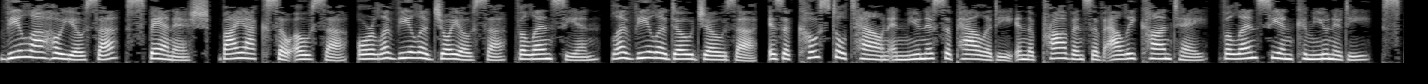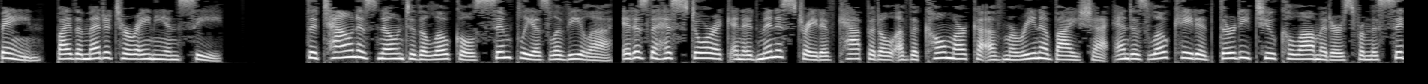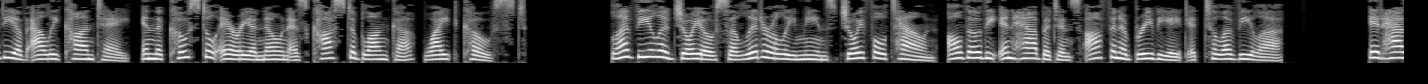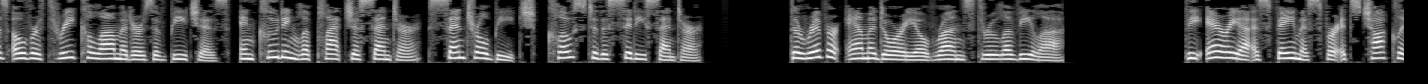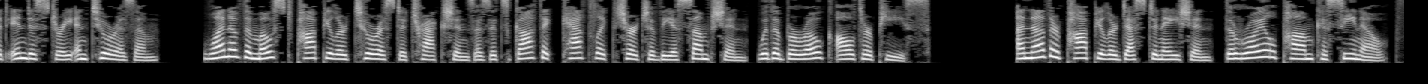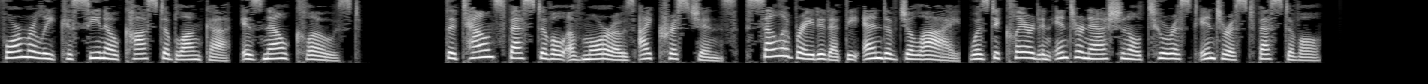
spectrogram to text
Villajoyosa Spanish, Bayaxo Osa, or La Vila Joiosa Valencian, La Villa do Josa, is a coastal town and municipality in the province of Alicante, Valencian Community, Spain, by the Mediterranean Sea. The town is known to the locals simply as La Vila. It is the historic and administrative capital of the comarca of Marina Baixa and is located 32 kilometers from the city of Alicante, in the coastal area known as Costa Blanca White Coast. La Vila Joiosa literally means joyful town, although the inhabitants often abbreviate it to La Vila. It has over 3 kilometers of beaches, including La Platja Center, Central Beach, close to the city center. The river Amadorio runs through La Vila. The area is famous for its chocolate industry and tourism. One of the most popular tourist attractions is its Gothic Catholic Church of the Assumption, with a Baroque altar piece. Another popular destination, the Royal Palm Casino formerly Casino Costa Blanca, is now closed. The town's Festival of Moros i Cristians, celebrated at the end of July, was declared an international tourist interest festival.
